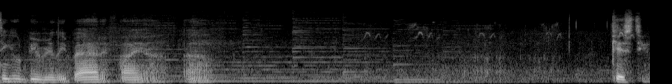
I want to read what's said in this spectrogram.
Think it would be really bad if I, uh, uh, kissed you?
